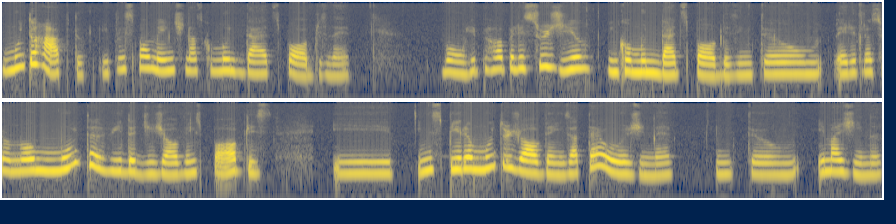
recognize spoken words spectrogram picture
muito rápido, e principalmente nas comunidades pobres, né? Bom, o hip hop ele surgiu em comunidades pobres, então ele transformou muita vida de jovens pobres e inspira muitos jovens até hoje, né? Então, imagina.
